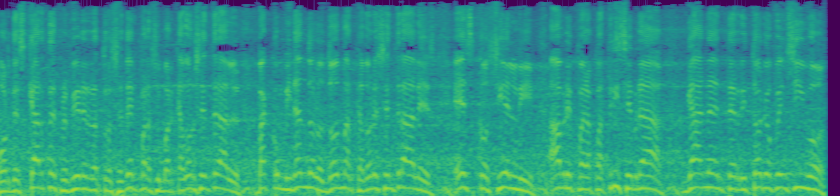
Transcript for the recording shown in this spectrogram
Por descartes prefiere retroceder para su marcador central. Va combinando los dos marcadores centrales. Es Koscielny. Abre para Patrice Bra. Gana en territorio ofensivo.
